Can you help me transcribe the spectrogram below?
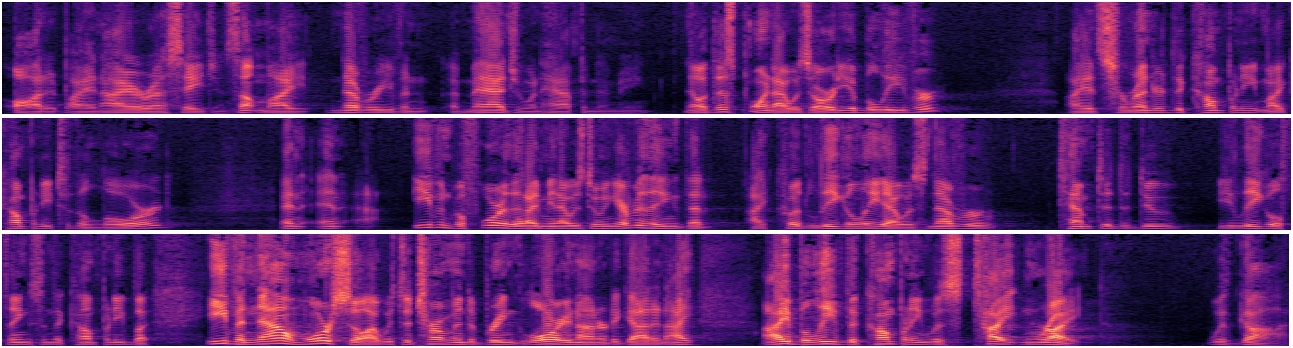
audit by an IRS agent, something I never even imagined would happen to me. Now, at this point, I was already a believer. I had surrendered the company, my company to the Lord. And, and even before that, I mean, I was doing everything that I could legally. I was never tempted to do illegal things in the company. But even now, more so, I was determined to bring glory and honor to God. And I, I believed the company was tight and right with God.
